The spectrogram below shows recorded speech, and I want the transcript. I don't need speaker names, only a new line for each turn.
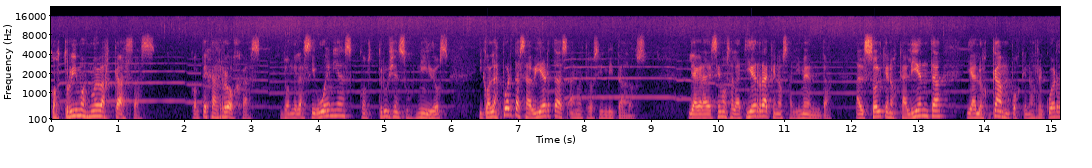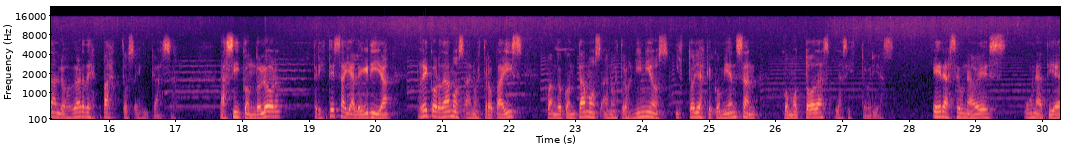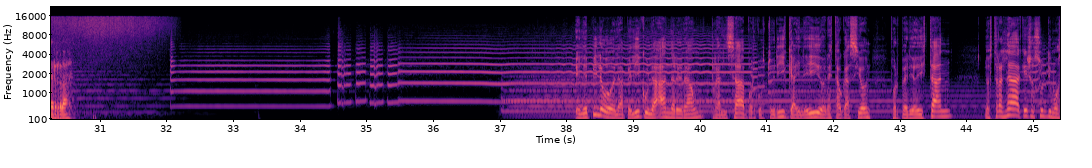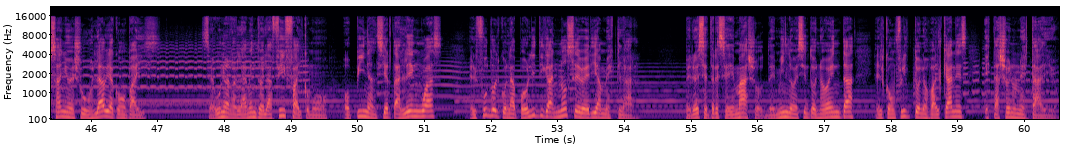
Construimos nuevas casas con tejas rojas, donde las cigüeñas construyen sus nidos y con las puertas abiertas a nuestros invitados. Le agradecemos a la tierra que nos alimenta, al sol que nos calienta y a los campos que nos recuerdan los verdes pastos en casa. Así, con dolor, tristeza y alegría, recordamos a nuestro país cuando contamos a nuestros niños historias que comienzan como todas las historias. Érase una vez una tierra
El epílogo de la película Underground, realizada por Kusturica y leído en esta ocasión por Periodistán, nos traslada aquellos últimos años de Yugoslavia como país. Según el reglamento de la FIFA y como opinan ciertas lenguas, el fútbol con la política no se deberían mezclar. Pero ese 13 de mayo de 1990, el conflicto en los Balcanes estalló en un estadio.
